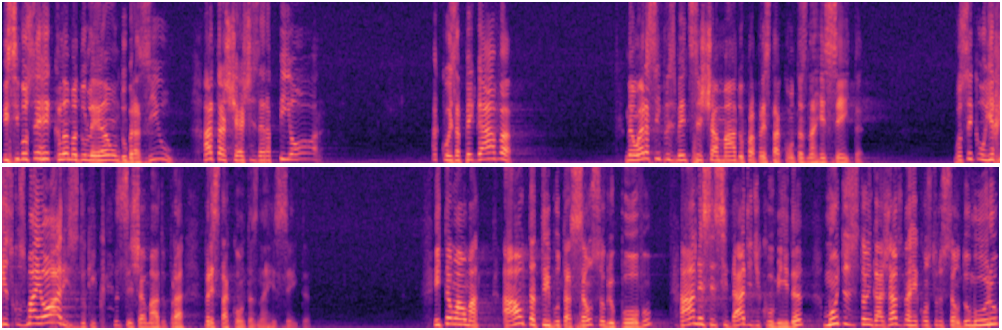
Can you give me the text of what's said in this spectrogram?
E se você reclama do leão do Brasil, Artaxerxes era pior. A coisa pegava. Não era simplesmente ser chamado para prestar contas na receita. Você corria riscos maiores do que ser chamado para prestar contas na receita. Então há uma alta tributação sobre o povo, há necessidade de comida, muitos estão engajados na reconstrução do muro,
